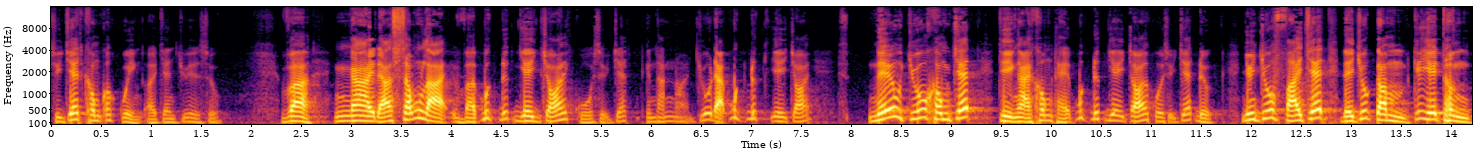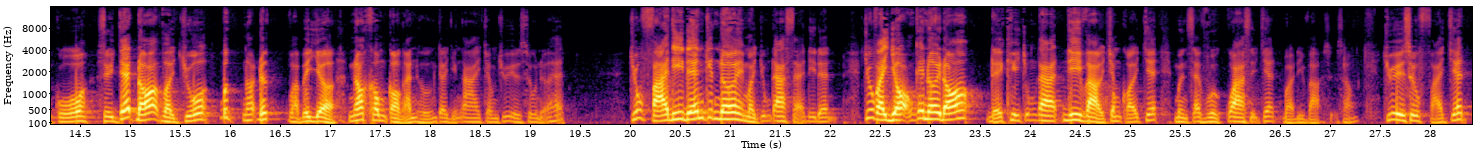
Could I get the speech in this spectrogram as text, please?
sự chết không có quyền ở trên Chúa Giêsu. Và Ngài đã sống lại và bức đứt dây chói của sự chết. Kinh Thánh nói, Chúa đã bức đứt dây chói. Nếu Chúa không chết thì Ngài không thể bức đứt dây chói của sự chết được. Nhưng Chúa phải chết để Chúa cầm cái dây thần của sự chết đó và Chúa bức nó đứt và bây giờ nó không còn ảnh hưởng cho những ai trong Chúa Giêsu nữa hết. Chúa phải đi đến cái nơi mà chúng ta sẽ đi đến. Chúa phải dọn cái nơi đó để khi chúng ta đi vào trong cõi chết, mình sẽ vượt qua sự chết và đi vào sự sống. Chúa Giêsu phải chết,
